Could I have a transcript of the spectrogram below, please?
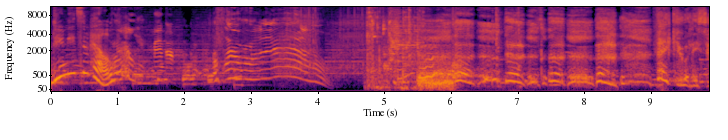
do you need some help? Thank you, Elisa.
